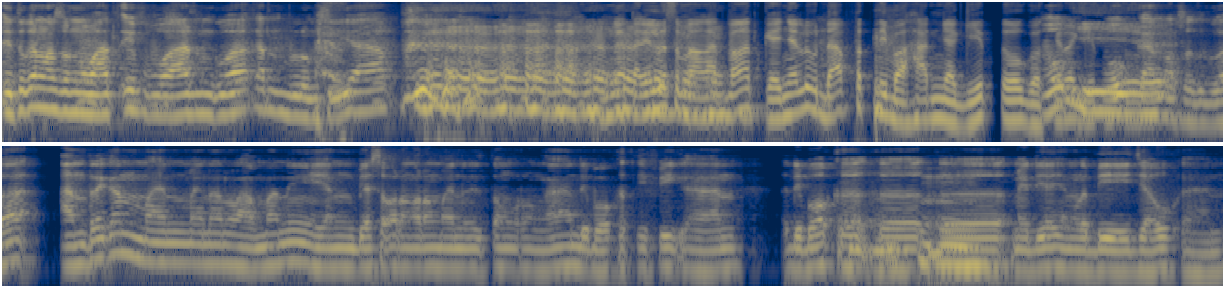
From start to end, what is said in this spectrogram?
itu kan langsung what if Wan, gua kan belum siap. Enggak tadi lu semangat banget, kayaknya lu dapet nih bahannya gitu. Gua kira Oh, gitu. bukan maksud gua Andre kan main-mainan lama nih yang biasa orang-orang mainin di tongkrongan dibawa ke TV kan dibawa ke ke, ke media yang lebih jauh kan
